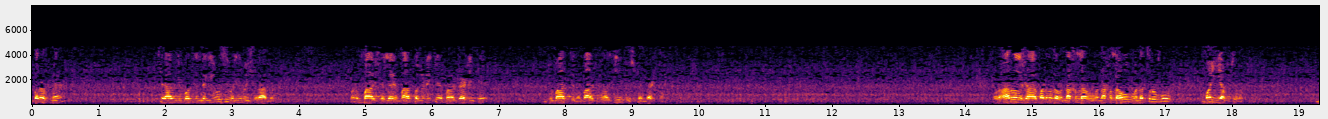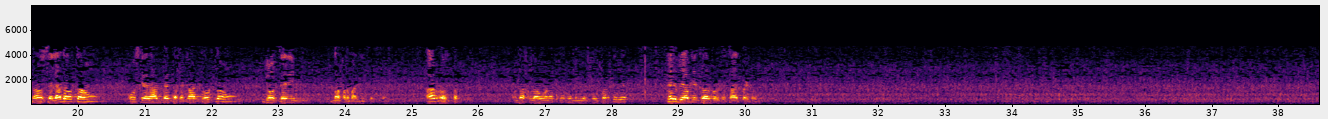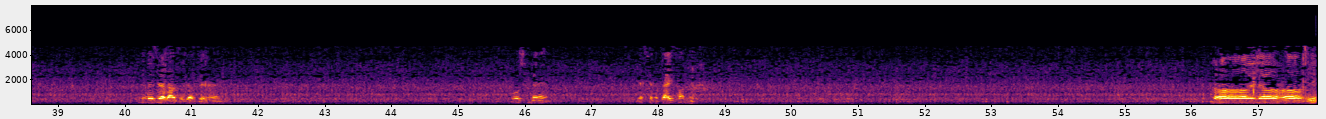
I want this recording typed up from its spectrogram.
برف میں شراب کی بوتل لگی اسی ولی میں شراب۔ ہے اور ماں چلے ماں پگڑی کے، ماں ڈاڈی کے، جماعت کی نماز کے ساتھ جی اس میں بیٹھتا۔ ہے اور ہر روز شاید پڑھتا تھا وہ نخلا ہوں وہ نخلا ہوں وہ نتر ہوں میں یہ افسر میں اس سے علیحدہ ہوتا ہوں، اس کے رات میں تعلقات توڑتا ہوں، جو تیری نافرمانی کرتا ہوں ہر روز تک۔ نخلا ہوں نتر کو میں افسر پڑھتے ہوئے پھر بھی اپنے طور پر ساتھ بیٹھا ہوں ویسے حالات ہو جاتے ہیں۔ اس میں ایسے نتائج سامنے لا إله إلا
